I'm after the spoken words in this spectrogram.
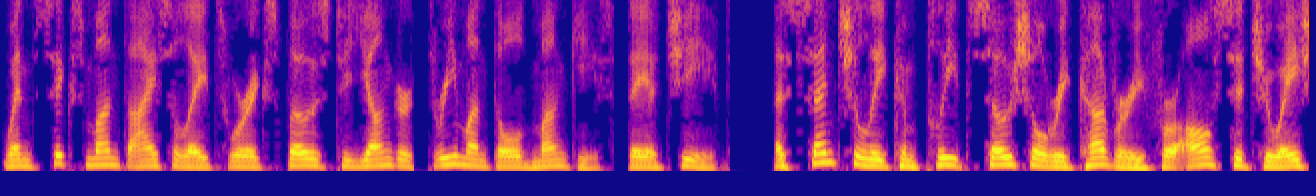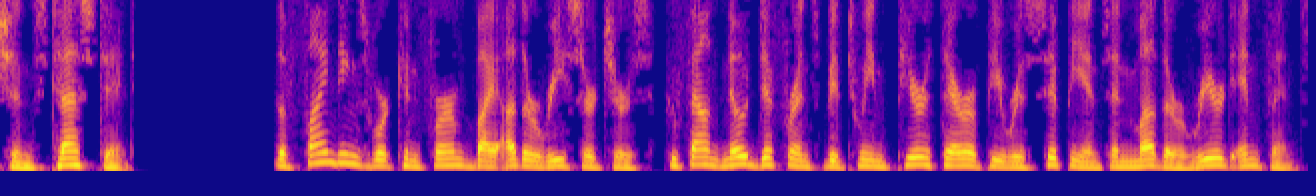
when six-month isolates were exposed to younger, three-month-old monkeys, they achieved essentially complete social recovery for all situations tested. The findings were confirmed by other researchers, who found no difference between peer therapy recipients and mother reared infants,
